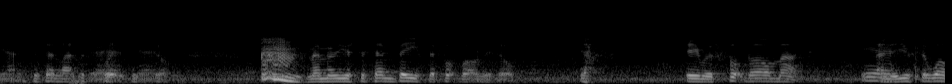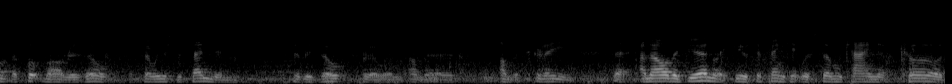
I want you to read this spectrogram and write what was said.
Yeah. We used to send like the Yeah, splits and yeah. stuff. remember we used to send Beef the football results? Yeah. He was football mad. Yeah. And he used to want the football results. So we used to send him the results through on, on the on the screen. And all the journalists used to think it was some kind of code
